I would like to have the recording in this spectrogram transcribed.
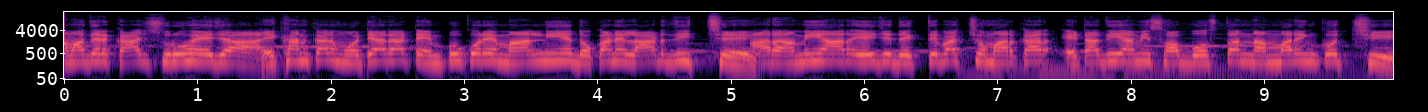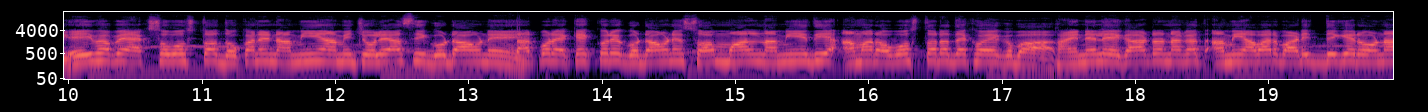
আমাদের কাজ শুরু হয়ে যায়। এখানকার মোটিয়ারা টেম্পু করে মাল নিয়ে দোকানে লাট দিচ্ছে। আর আমি আর এই যে দেখতে পাচ্ছ মার্কার, এটা দিয়ে আমি সব বস্তার নাম্বারিং করছি। এইভাবে একশো বস্তা দোকানে নামিয়ে আমি চলে আসি গোডাউনে। তারপর এক এক করে গোডাউনে সব মাল নামিয়ে দিয়ে আমার অবস্থাটা দেখো একবার। ফাইনালি এগারোটা নাগাদ আমি আবার বাড়ির দিকে রওনা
